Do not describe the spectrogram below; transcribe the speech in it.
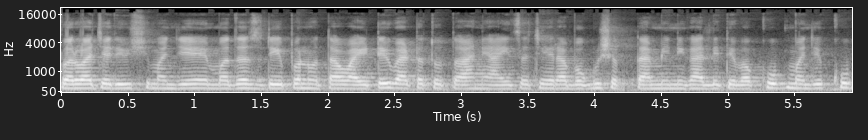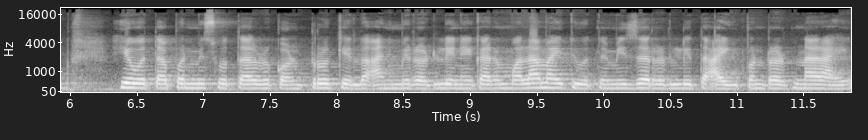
परवाच्या दिवशी म्हणजे मदर्स डे पण होता वाईटही वाटत होतं आणि आईचा चेहरा बघू शकता मी निघाले तेव्हा. खूप म्हणजे खूप हे होता पण मी स्वतःवर कंट्रोल केलं आणि मी रडले नाही. कारण मला माहिती होतं मी जर रडली तर आई पण रडणार आहे.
